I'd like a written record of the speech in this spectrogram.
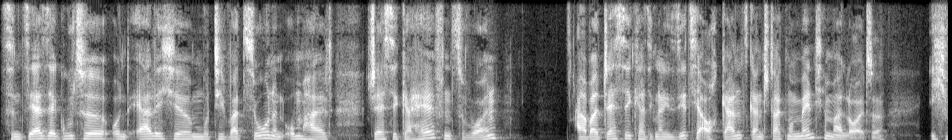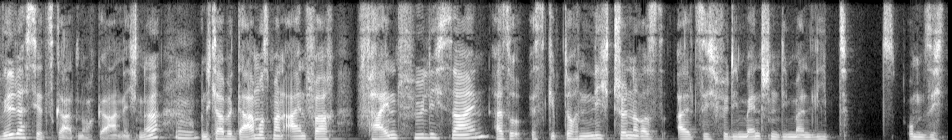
sind sehr, sehr gute und ehrliche Motivationen, um halt Jessica helfen zu wollen. Aber Jessica signalisiert ja auch ganz, ganz stark, Momentchen mal, Leute. Ich will das jetzt gerade noch gar nicht, ne? Mhm. Und ich glaube, da muss man einfach feinfühlig sein. Also es gibt doch nichts Schöneres, als sich für die Menschen, die man liebt, um sich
